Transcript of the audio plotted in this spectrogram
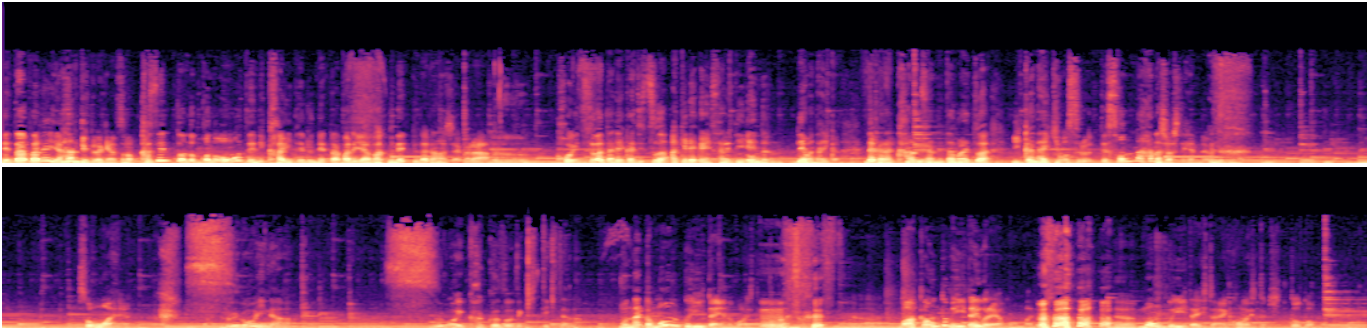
ネタバレやんって言ってるだけやん。そのカセットのこの表に書いてるネタバレやばくねってだけの話だから、こいつは誰か実は明らかにされていないのではないか。だから完全なネタバレとはいかない気もするってそんな話はしてへんのよ。そう思わへん？すごいな。すごい角度で切ってきたな。もうなんか文句言いたいんやなこの人、うん。もうアカウント名言いたいぐらいやもんう ん文句言いたい人ねこの人きっとと思って。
